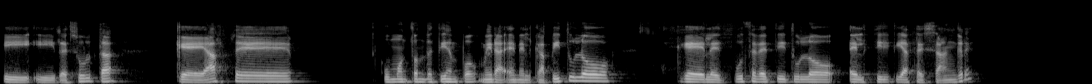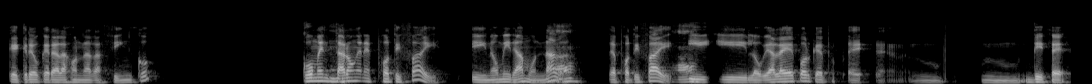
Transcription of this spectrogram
Y, y resulta que hace un montón de tiempo, mira, en el capítulo que le puse de título El City hace sangre, que creo que era la jornada 5, comentaron en Spotify y no miramos nada Ah. de Spotify. Ah. Y, y lo voy a leer porque eh, eh, mm, mm, dice,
